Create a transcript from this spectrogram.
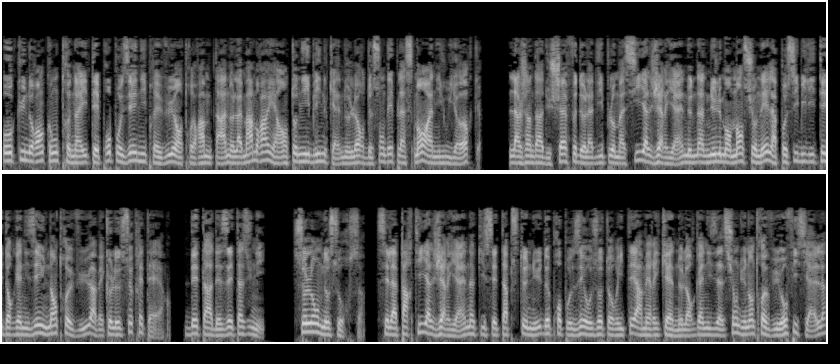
aucune rencontre n'a été proposée ni prévue entre Ramtan Lamamra et Anthony Blinken lors de son déplacement à New York, L'agenda du chef de la diplomatie algérienne n'a nullement mentionné la possibilité d'organiser une entrevue avec le secrétaire d'État des États-Unis. Selon nos sources, c'est la partie algérienne qui s'est abstenue de proposer aux autorités américaines l'organisation d'une entrevue officielle,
